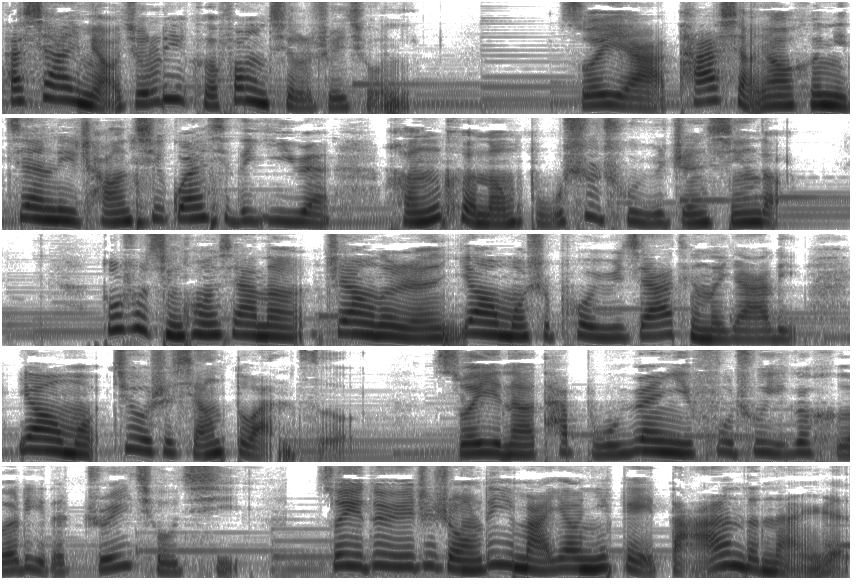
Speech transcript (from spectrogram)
他下一秒就立刻放弃了追求你。所以啊，他想要和你建立长期关系的意愿，很可能不是出于真心的。多数情况下呢，这样的人要么是迫于家庭的压力，要么就是想短择。所以呢，他不愿意付出一个合理的追求期。所以，对于这种立马要你给答案的男人，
